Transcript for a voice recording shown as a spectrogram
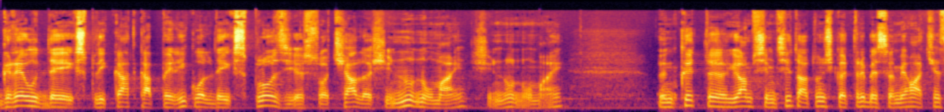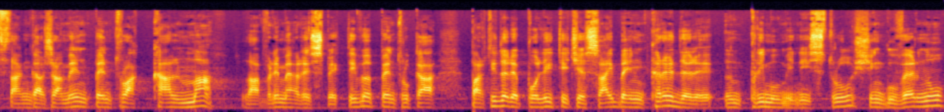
greu de explicat ca pericol de explozie socială și nu numai, și nu numai, încât uh, eu am simțit atunci că trebuie să-mi iau acest angajament pentru a calma la vremea respectivă, pentru ca partidele politice să aibă încredere în primul ministru și în guvernul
